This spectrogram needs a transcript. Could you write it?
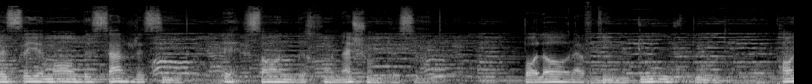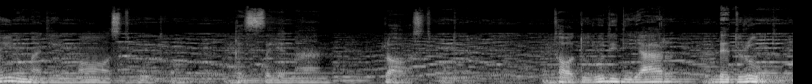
قصه ما به سر رسید احسان به خونشون رسید. بالا رفتیم دوغ بود پایین اومدیم ماست بود. قصه من راست بود. تا درودی دیگر بدرود.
